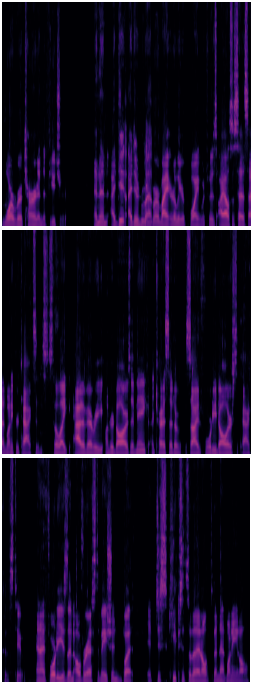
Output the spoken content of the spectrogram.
more return in the future? And then I did I did remember my earlier point, which was I also set aside money for taxes. So like out of every hundred dollars I make, I try to set aside forty dollars to taxes too. And I forty is an overestimation, but it just keeps it so that I don't spend that money at all.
